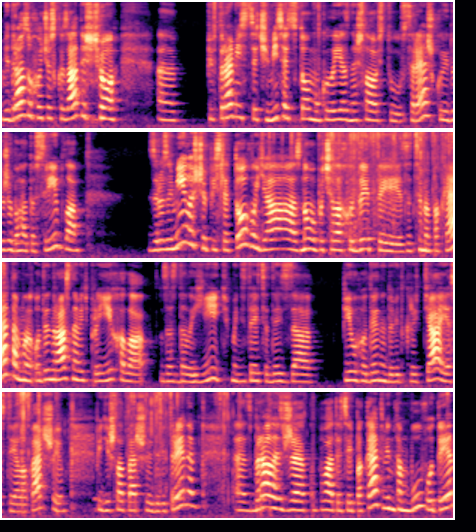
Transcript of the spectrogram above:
Відразу хочу сказати, що е, півтора місяця чи місяць тому, коли я знайшла ось ту сережку і дуже багато срібла. Зрозуміло, що після того я знову почала ходити за цими пакетами. Один раз навіть приїхала заздалегідь, мені здається, десь за півгодини до відкриття. Я стояла першою, підійшла першою до вітрини. Е, Збиралась вже купувати цей пакет, він там був один.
